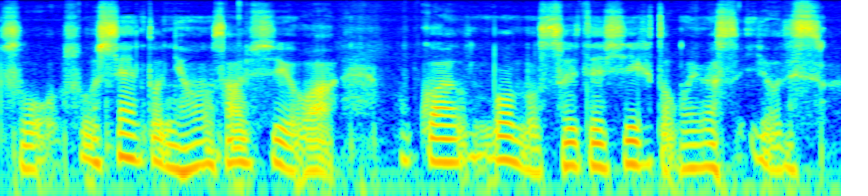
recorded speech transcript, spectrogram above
そう、そうしないと日本のサービス業は、僕はどんどん衰退していくと思います。以上です。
